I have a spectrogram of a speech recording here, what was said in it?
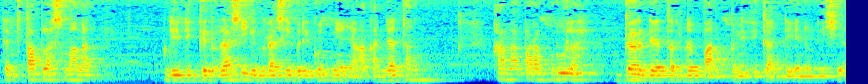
dan tetaplah semangat mendidik generasi-generasi berikutnya yang akan datang karena para gurulah garda terdepan pendidikan di Indonesia.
